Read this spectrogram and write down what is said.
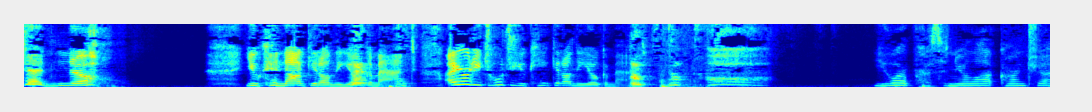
Said no. You cannot get on the yoga mat. I already told you you can't get on the yoga mat. you are pressing your luck, aren't you?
